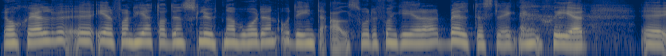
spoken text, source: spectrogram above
Jag har själv eh, erfarenhet av den slutna vården och det är inte alls så det fungerar. Bältesläggning sker eh,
